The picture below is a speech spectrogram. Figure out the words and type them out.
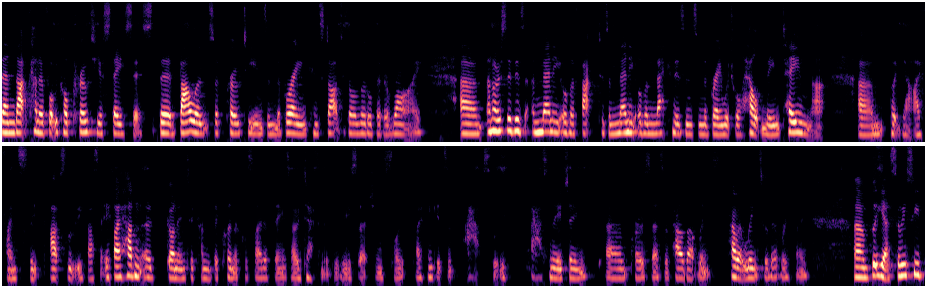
then that kind of what we call proteostasis, the balance of proteins in the brain can start to go a little bit awry. Um, and obviously there's many other factors and many other mechanisms in the brain which will help maintain that. Um, but yeah, I find sleep absolutely fascinating. If I hadn't uh, gone into kind of the clinical side of things, I would definitely be researching sleep. I think it's an absolutely fascinating um, process of how that links, how it links with everything. Um, but yeah, so we see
